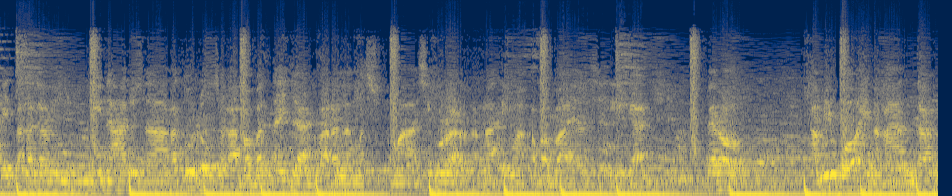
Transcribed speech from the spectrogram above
ay talagang hinahalos na katulong sa kababantay dyan para lang mas masigurar ang ating mga kababayan sa iligan. Pero kami po ay nakahandang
